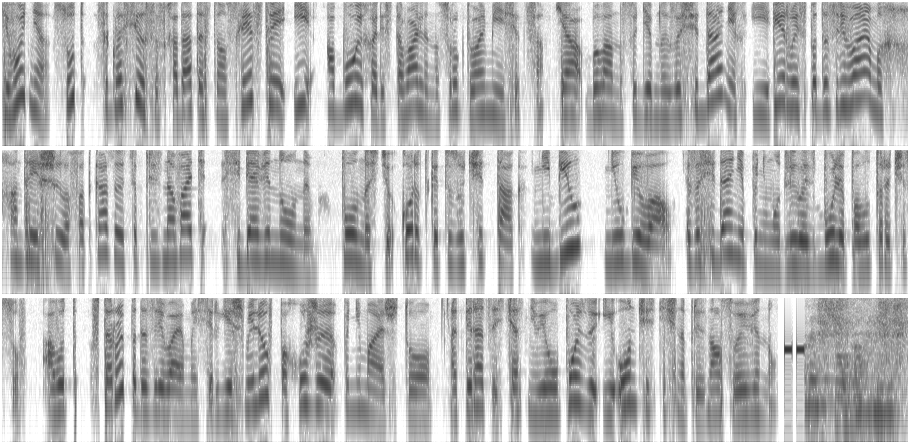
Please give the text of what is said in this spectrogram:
Сегодня суд согласился с ходатайством следствия и обоих арестовали на срок два месяца. Я была на судебных заседаниях, и первый из подозреваемых, Андрей Шилов, отказывается признавать себя виновным полностью. Коротко это звучит так. Не бил, не убивал. Заседание по нему длилось более полутора часов. А вот второй подозреваемый, Сергей Шмелев, похоже, понимает, что операция сейчас не в его пользу, и он частично признал свою вину. Из-за чего конфликт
